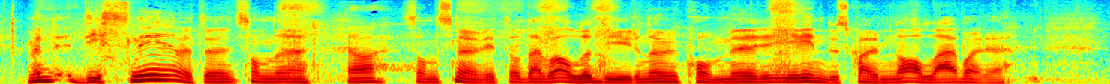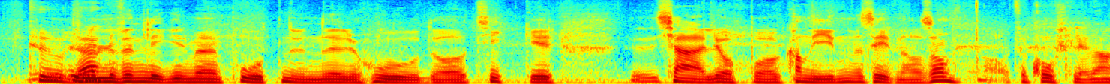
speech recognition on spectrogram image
Men Disney, vet du, sånn, eh, ja. sånn Snøhvit, og der hvor alle dyrene kommer i vinduskarmene, og alle er bare Kule. Ulven ligger med poten under hodet og tikker kjærlig opp på kaninen ved siden av og sånn. Så koselig, da.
